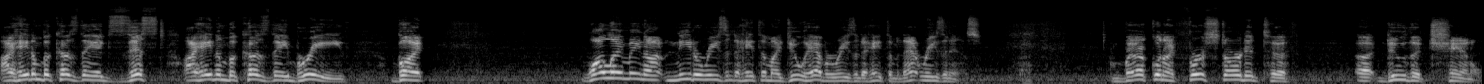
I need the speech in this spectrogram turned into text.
I hate them because they exist. I hate them because they breathe. But while I may not need a reason to hate them, I do have a reason to hate them, and that reason is back when I first started to uh, do the channel,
